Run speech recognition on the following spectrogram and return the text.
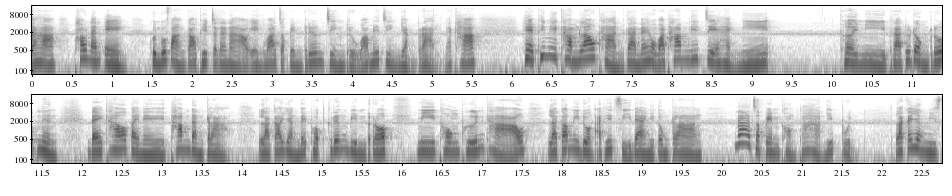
นะคะ เท่านั้นเอง คุณผู้ฟังก็พิจารณาเอาเองว่าจะเป็นเรื่องจริงหรือว่าไม่จริงอย่างไรนะคะ เหตุที่มีคำเล่าขานกันนะคะว่าถ้ำลิเจียแห่งนี้ เคยมีพระธุดงค์รูปหนึ่ง ได้เข้าไปในถ้ำดังกล่าว แล้วก็ยังได้พบเครื่องบินรบ มีธงพื้นขาว แล้วก็มีดวงอาทิตย์สีแดงอยู่ตรงกลาง น่าจะเป็นของทหารญี่ปุ่น แล้วก็ยังมีศ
